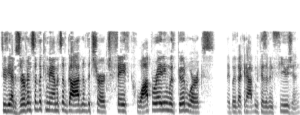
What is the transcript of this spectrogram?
through the observance of the commandments of God and of the church, faith cooperating with good works, they believe that could happen because of infusion,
